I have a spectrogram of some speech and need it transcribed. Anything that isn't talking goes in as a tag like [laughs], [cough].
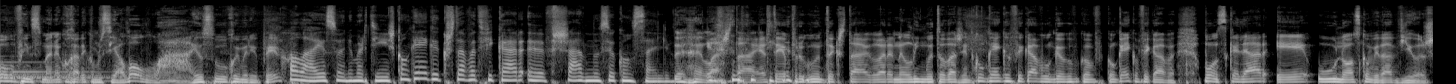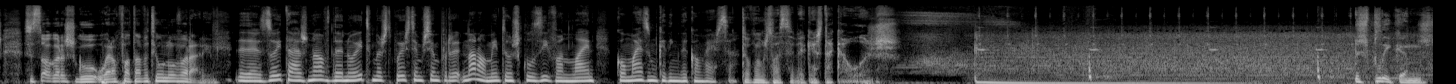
Bom fim de semana com a Rádio Comercial. Olá, eu sou o Rui Maria Pego. Olá, eu sou a Ana Martins. Com quem é que gostava de ficar eh, fechado no seu conselho? [laughs] Lá está, esta é a pergunta que está agora na língua de toda a gente. Com quem é que eu ficava? Com quem, com- com quem é que eu ficava? Bom, se calhar é o nosso convidado de hoje. Se só agora chegou, o Era Faltava ter um novo horário. Das 8 às 9 da noite, mas depois temos sempre, normalmente, um exclusivo online com mais um bocadinho da conversa. Então vamos lá saber quem está cá hoje. Explica-nos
